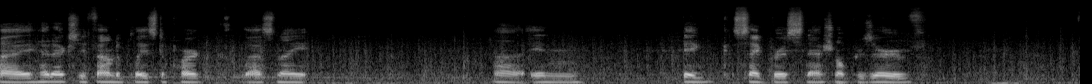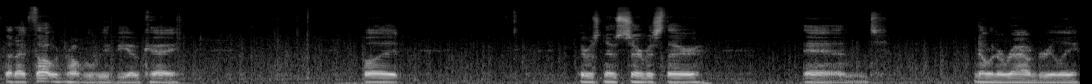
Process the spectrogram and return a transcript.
I had actually found a place to park last night uh, in Big Cypress National Preserve that I thought would probably be okay. But there was no service there and no one around really.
